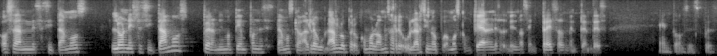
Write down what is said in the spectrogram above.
o sea, necesitamos, lo necesitamos, pero al mismo tiempo necesitamos que va a regularlo, pero ¿cómo lo vamos a regular si no podemos confiar en esas mismas empresas, ¿me entiendes? Entonces, pues,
